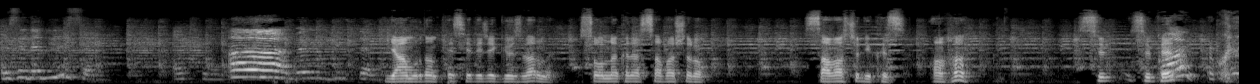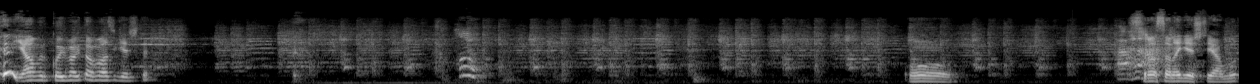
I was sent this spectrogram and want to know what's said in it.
Pes edebilirsin. Aa benim bittim. Yağmurdan pes edecek göz var mı? Sonuna kadar savaşır o. Savaşçı bir kız. Aha. Sü- süper. Yağmur koymaktan vazgeçti. Oo. aha. Sıra sana geçti Yağmur.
